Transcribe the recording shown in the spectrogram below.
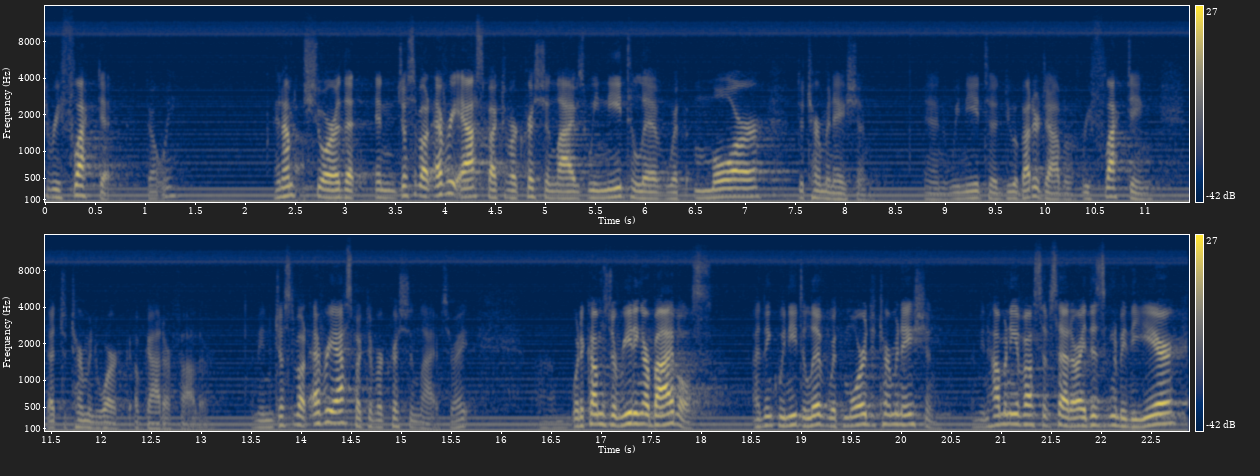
to reflect it, don't we? And I'm sure that in just about every aspect of our Christian lives, we need to live with more determination. And we need to do a better job of reflecting that determined work of God our Father. I mean, just about every aspect of our Christian lives, right? When it comes to reading our Bibles, I think we need to live with more determination. I mean, how many of us have said, all right, this is going to be the year.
